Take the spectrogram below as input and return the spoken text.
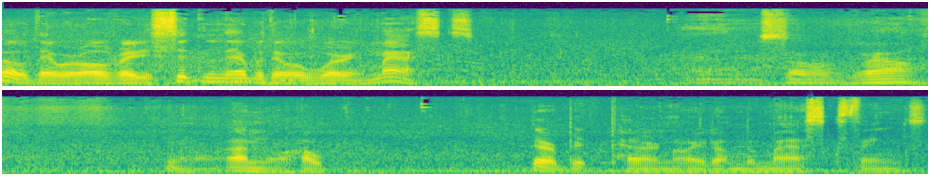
oh, they were already sitting there, but they were wearing masks. And so, well, you know, I don't know how they're a bit paranoid on the mask things.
